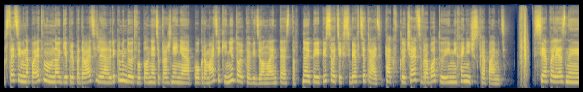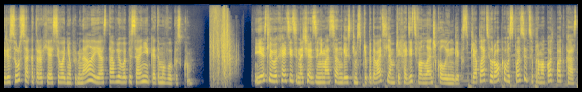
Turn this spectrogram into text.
Кстати, именно поэтому многие преподаватели рекомендуют выполнять упражнения по грамматике не только в виде онлайн-тестов, но и переписывать их себе в тетрадь. Так включается в работу и механическая память. Все полезные ресурсы, о которых я сегодня упоминала, я оставлю в описании к этому выпуску. Если вы хотите начать заниматься английским с преподавателем, приходите в онлайн-школу Inglix. При оплате уроков используйте промокод подкаст.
